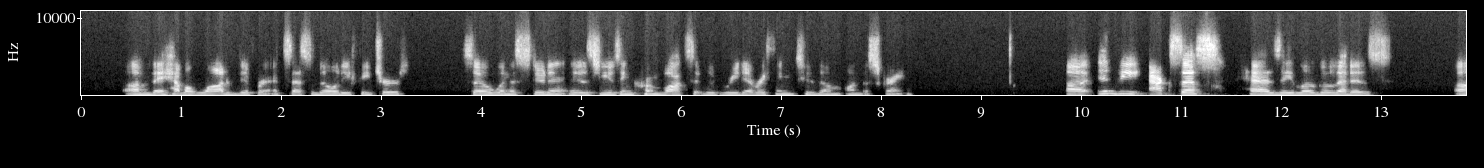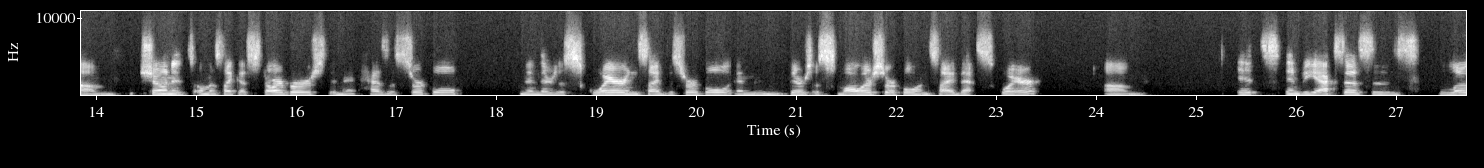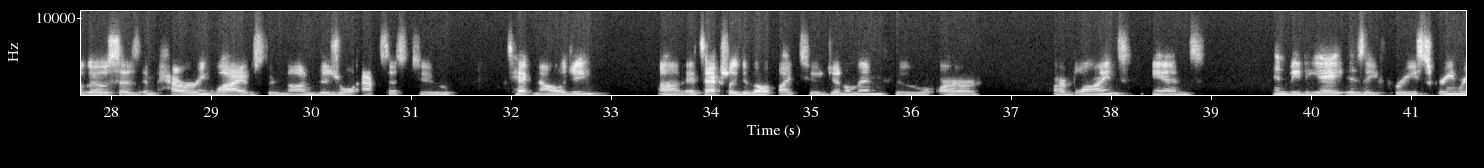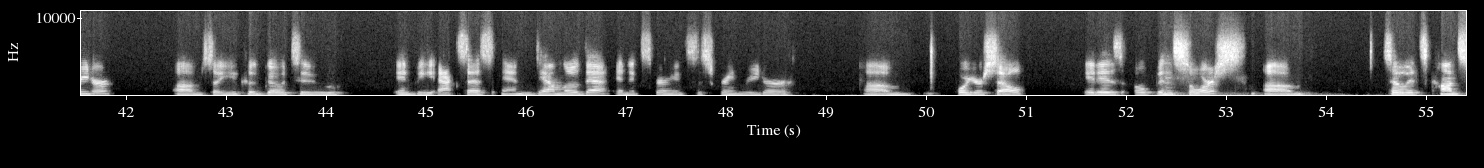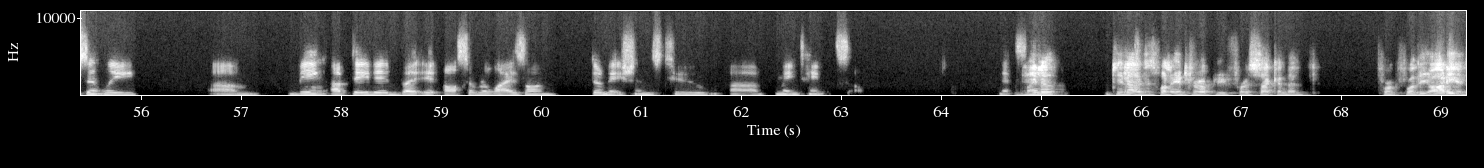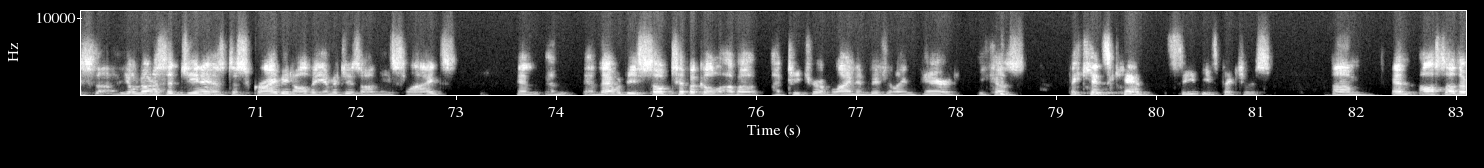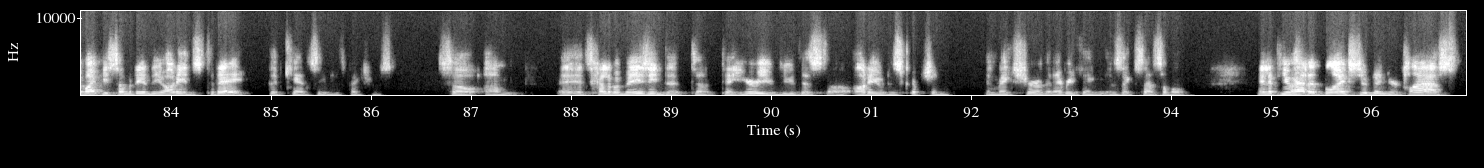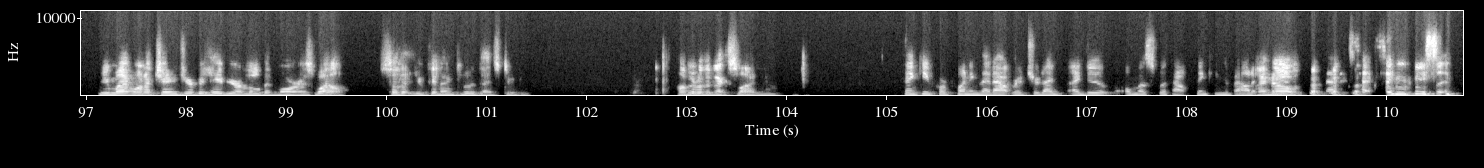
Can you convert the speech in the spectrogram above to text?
Um, they have a lot of different accessibility features. So when a student is using ChromeVox, it would read everything to them on the screen. Uh, NV Access has a logo that is um, shown. It's almost like a starburst and it has a circle. And then there's a square inside the circle and there's a smaller circle inside that square. Um, it's NV Access's logo says empowering lives through non-visual access to technology. Uh, it's actually developed by two gentlemen who are are blind and NVDA is a free screen reader. Um, so you could go to NV Access and download that and experience the screen reader um, for yourself. It is open source. Um, so it's constantly um, being updated, but it also relies on donations to uh, maintain itself. Gina, Gina, I just want to interrupt you for a second and for, for the audience, uh, you'll notice that Gina is describing all the images on these slides. And, and, and that would be so typical of a, a teacher of blind and visually impaired because the kids can't see these pictures. Um, and also there might be somebody in the audience today that can't see these pictures. So um, it's kind of amazing to, to, to hear you do this uh, audio description and make sure that everything is accessible. And if you had a blind student in your class, you might want to change your behavior a little bit more as well, so that you can include that student. I'll go to the next slide now. Thank you for pointing that out, Richard. I, I do it almost without thinking about it. I for know. That exact same reason.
